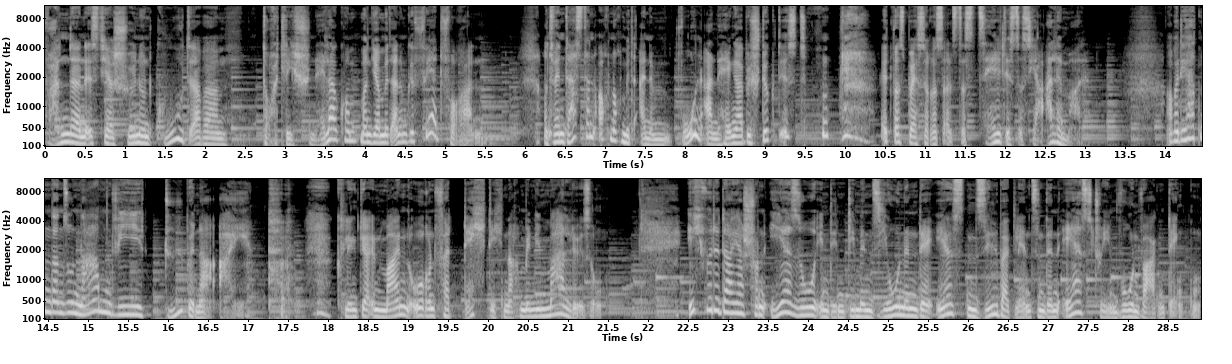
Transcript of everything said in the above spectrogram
Wandern ist ja schön und gut, aber Deutlich schneller kommt man ja mit einem Gefährt voran. Und wenn das dann auch noch mit einem Wohnanhänger bestückt ist, etwas Besseres als das Zelt ist es ja allemal. Aber die hatten dann so Namen wie Dübener Ei. Klingt ja in meinen Ohren verdächtig nach Minimallösung. Ich würde da ja schon eher so in den Dimensionen der ersten silberglänzenden Airstream-Wohnwagen denken.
